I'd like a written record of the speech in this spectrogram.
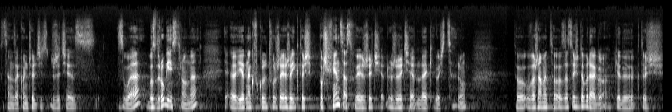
chcę zakończyć życie jest złe, bo z drugiej strony E, jednak w kulturze, jeżeli ktoś poświęca swoje życie, życie dla jakiegoś celu, to uważamy to za coś dobrego. Kiedy ktoś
